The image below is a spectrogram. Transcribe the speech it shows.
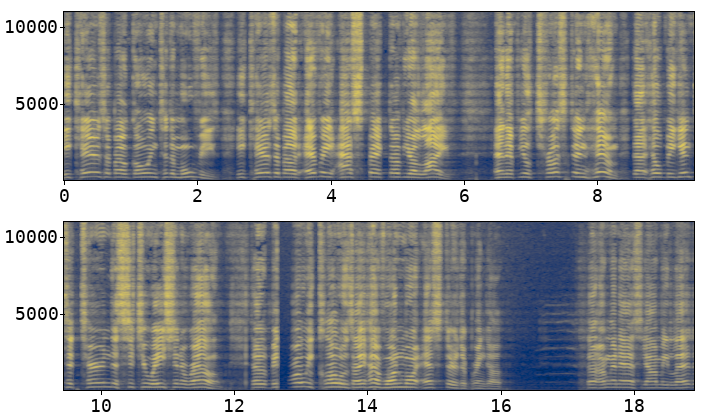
He cares about going to the movies. He cares about every aspect of your life. And if you'll trust in Him, that He'll begin to turn the situation around. So before we close, I have one more Esther to bring up. So I'm going to ask Yamilet.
